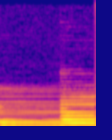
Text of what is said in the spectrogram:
Música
